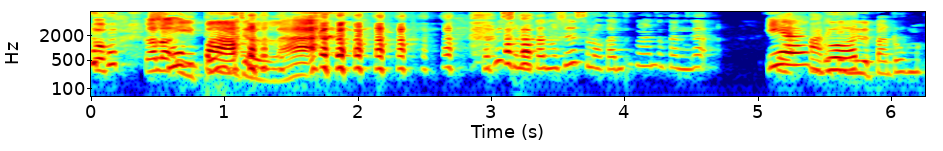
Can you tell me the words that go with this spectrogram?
oh, kalau itu jelas tapi selokan maksudnya selokan tuh kan kan enggak Iya, parit got. di depan rumah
